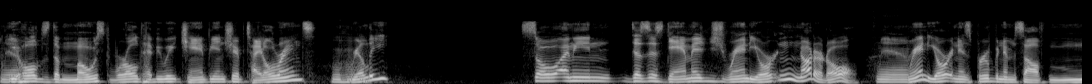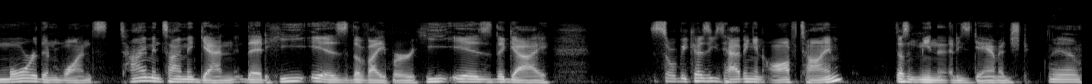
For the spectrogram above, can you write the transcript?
He holds the most world heavyweight championship title reigns? Mm-hmm. Really? So, I mean, does this damage Randy Orton? Not at all. yeah, Randy Orton has proven himself more than once, time and time again, that he is the Viper. He is the guy. So because he's having an off time, doesn't mean that he's damaged. yeah.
